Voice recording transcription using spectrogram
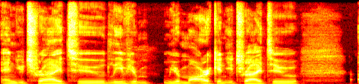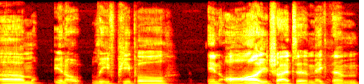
and you try to leave your your mark, and you try to, um, you know, leave people in awe. You try to make them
